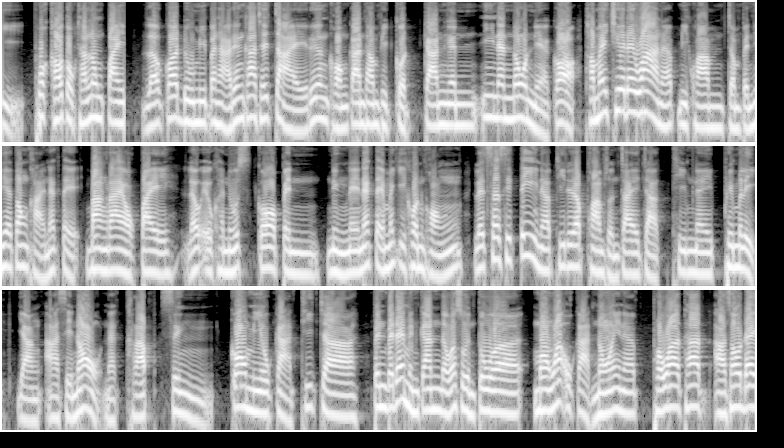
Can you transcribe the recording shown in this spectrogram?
พวกเขาตกชั้นลงไป แล้วก็ดูมีปัญหาเรื่องค่าใช้จ่ายเรื่องของการทำผิดกฎการเงินนี่นั่นโน่นเนี่ยก็ทำให้เชื่อได้ว่านะครับมีความจำเป็นที่จะต้องขายนักเตะบางรายออกไป แล้วเอลคานุสก็เป็นหนึ่งในนักเตะไม่กี่คนของเลสเตอร์ซิตี้นะครับที่ได้รับความสนใจจากทีมในพรีเมียร์ลีกอย่างอาร์เซนอลนะครับ ซึ่งก็มีโอกาสที่จะ เป็นไปได้เหมือนกัน แต่ว่าส่วนตัวมองว่าโอกาสน้อยนะครับ เพราะว่าถ้าอาร์เซนอลได้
